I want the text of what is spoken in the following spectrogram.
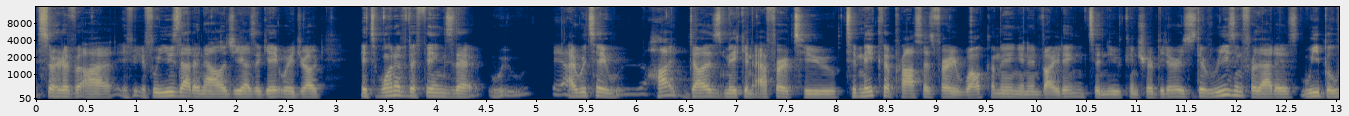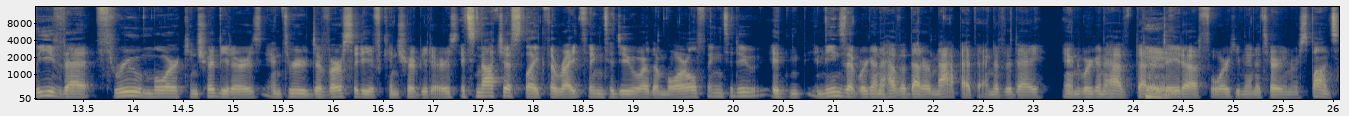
sort of uh, if, if we use that analogy as a gateway drug, it's one of the things that we, I would say Hot does make an effort to to make the process very welcoming and inviting to new contributors. The reason for that is we believe that through more contributors and through diversity of contributors, it's not just like the right thing to do or the moral thing to do. It, it means that we're going to have a better map at the end of the day and we're going to have better mm. data for humanitarian response.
